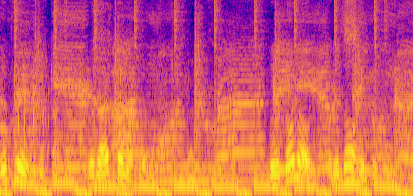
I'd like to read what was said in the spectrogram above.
Eu sei. Eu dava cama. Não, eu não, eu.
